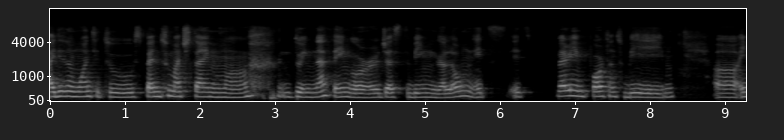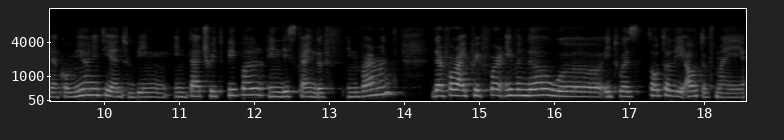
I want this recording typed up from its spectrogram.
I didn't want to spend too much time uh, doing nothing or just being alone. It's it's very important to be uh, in a community and to being in touch with people in this kind of environment. Therefore, I prefer, even though uh, it was totally out of my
